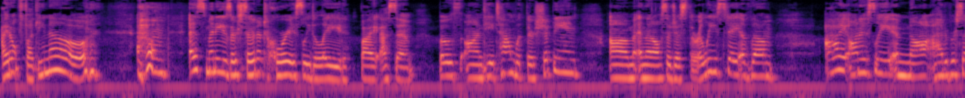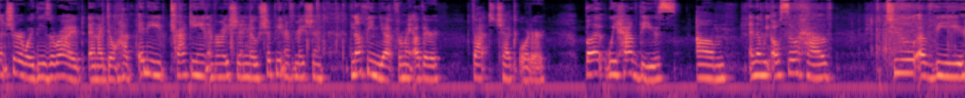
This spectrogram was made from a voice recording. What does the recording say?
I don't fucking know. um, S minis are so notoriously delayed by SM, both on K-Town with their shipping, um, and then also just the release date of them. I honestly am not 100% sure why these arrived, and I don't have any tracking information, no shipping information, nothing yet for my other Fact Check order. But we have these, um, and then we also have two of the,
